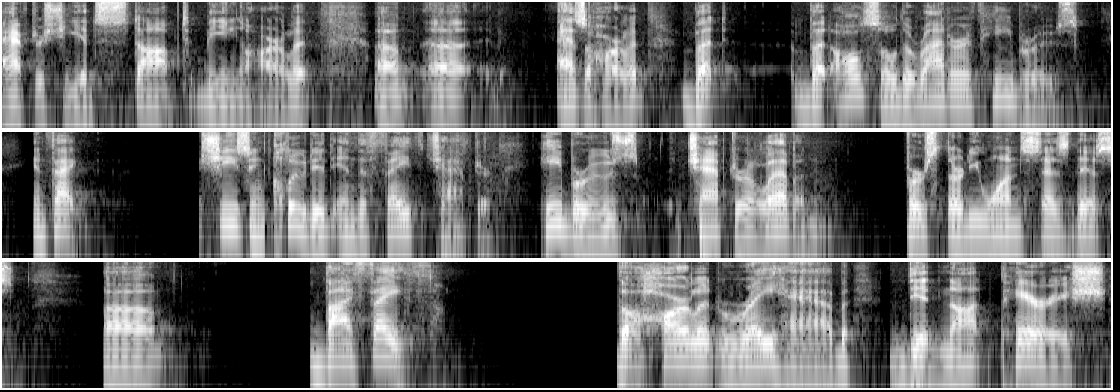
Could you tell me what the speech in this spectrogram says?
after she had stopped being a harlot, uh, uh, as a harlot, but, but also the writer of Hebrews. In fact, she's included in the faith chapter. Hebrews chapter 11, verse 31 says this uh, By faith, the harlot Rahab did not perish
